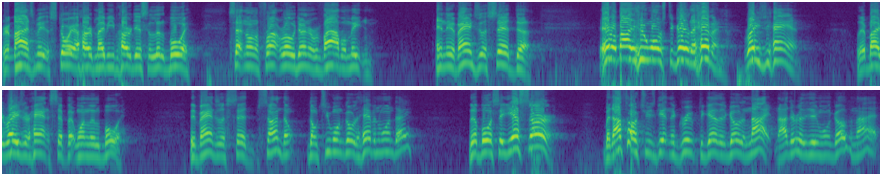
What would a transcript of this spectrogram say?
Reminds me of the story I heard. Maybe you've heard this a little boy sitting on the front row during a revival meeting. And the evangelist said, uh, Everybody who wants to go to heaven, raise your hand. Well, everybody raised their hand except that one little boy. The evangelist said, Son, don't, don't you want to go to heaven one day? The little boy said, Yes, sir. But I thought you was getting a group together to go tonight, and I really didn't want to go tonight.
